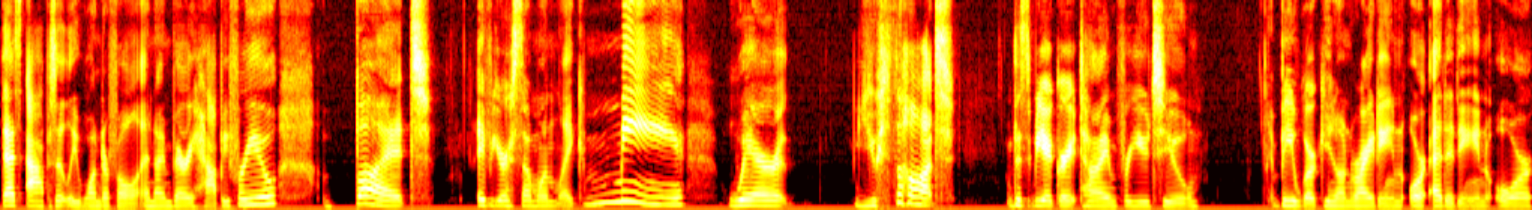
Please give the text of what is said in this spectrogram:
that's absolutely wonderful. And I'm very happy for you. But if you're someone like me, where you thought this would be a great time for you to be working on writing or editing or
